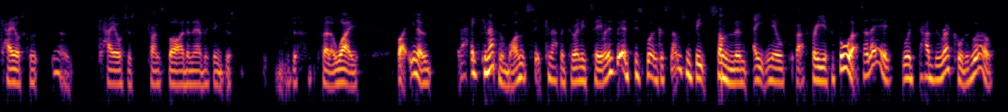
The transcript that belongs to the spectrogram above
chaos, you know, chaos just transpired and everything just just fell away. But, you know, it can happen once. It can happen to any team, and it's a bit disappointing because Slamson beat Sunderland eight 0 about three years before that, so they had the record as well.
